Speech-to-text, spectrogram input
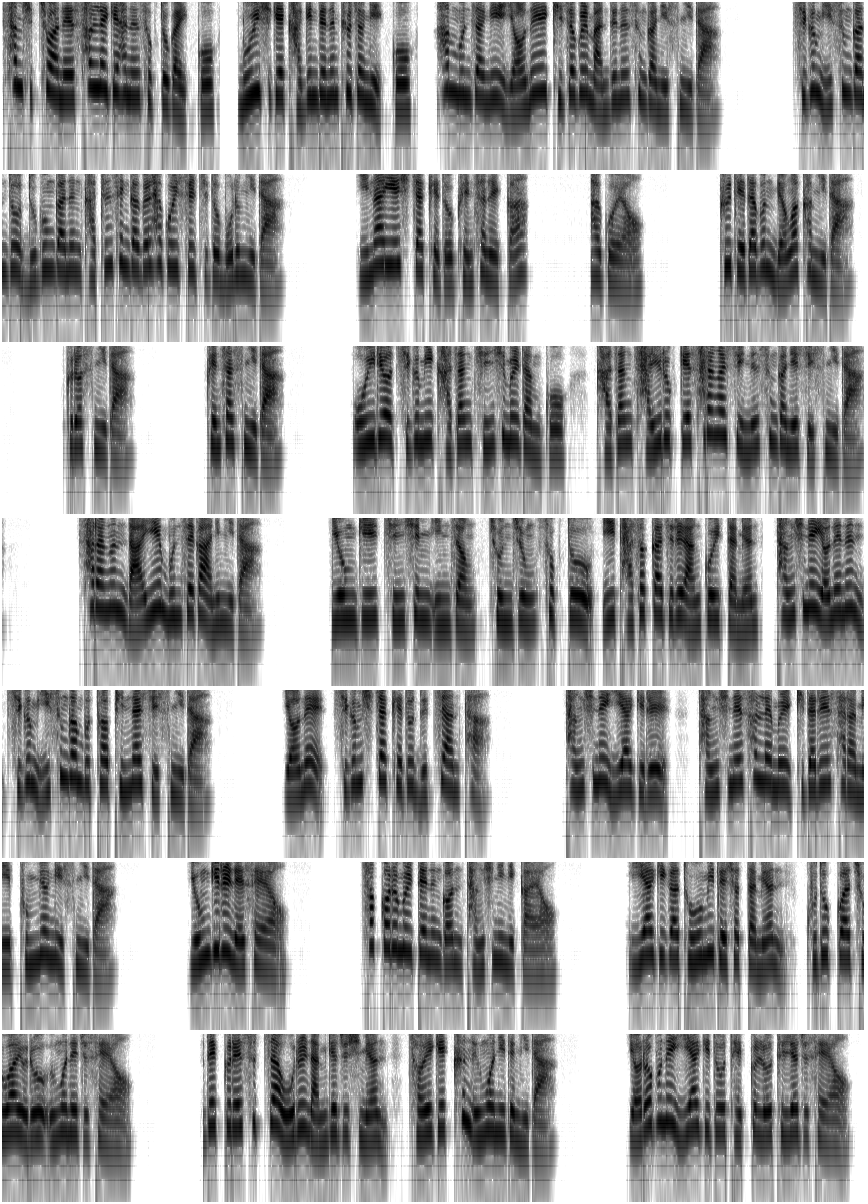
30초 안에 설레게 하는 속도가 있고 무의식에 각인되는 표정이 있고 한 문장이 연애의 기적을 만드는 순간이 있습니다. 지금 이 순간도 누군가는 같은 생각을 하고 있을지도 모릅니다. 이 나이에 시작해도 괜찮을까? 하고요. 그 대답은 명확합니다. 그렇습니다. 괜찮습니다. 오히려 지금이 가장 진심을 담고 가장 자유롭게 사랑할 수 있는 순간일 수 있습니다. 사랑은 나이의 문제가 아닙니다. 용기, 진심, 인정, 존중, 속도 이 다섯 가지를 안고 있다면 당신의 연애는 지금 이 순간부터 빛날 수 있습니다. 연애 지금 시작해도 늦지 않다. 당신의 이야기를, 당신의 설렘을 기다릴 사람이 분명히 있습니다. 용기를 내세요. 첫걸음을 떼는 건 당신이니까요. 이야기가 도움이 되셨다면 구독과 좋아요로 응원해주세요. 댓글에 숫자 5를 남겨주시면 저에게 큰 응원이 됩니다. 여러분의 이야기도 댓글로 들려주세요.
